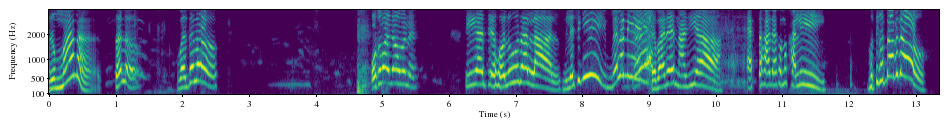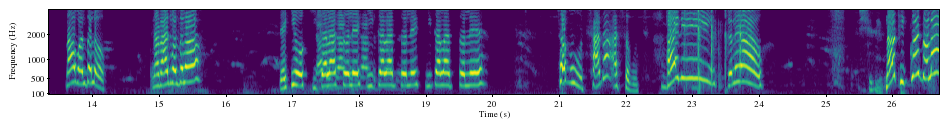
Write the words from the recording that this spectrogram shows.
রুম্মানা তোলো বল তোলো ও তোমায় দাও মানে। ঠিক আছে হলুদ আর লাল মিলেছে কি? মেলানি। এবারে নাজিয়া একটা হাত এখনও খালি। ভর্তি করতে হবে তো? নাও বল তোলো না রাজ বল তোলো দেখি ও কি কালার তোলে কি কালার তোলে কি কালার তোলে? সবুজ সাদা আর সবুজ। হয়নি চলে যাও। নাও ঠিক করে তোলো।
